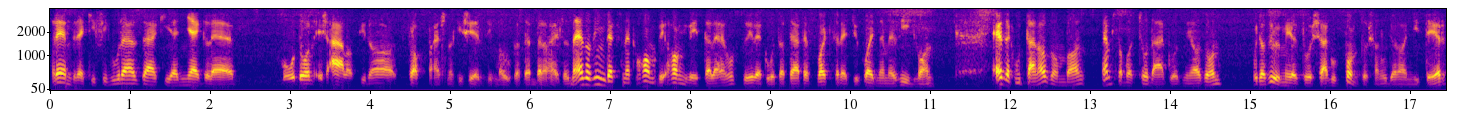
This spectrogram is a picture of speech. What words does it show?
rendre kifigurázzák ilyen nyegle módon, és állatira frappánsnak is érzik magukat ebben a helyzetben. Ez az indexnek a hangvétele hosszú évek óta, tehát ezt vagy szeretjük, vagy nem, ez így van. Ezek után azonban nem szabad csodálkozni azon, hogy az ő méltóságuk pontosan ugyanannyit ér,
